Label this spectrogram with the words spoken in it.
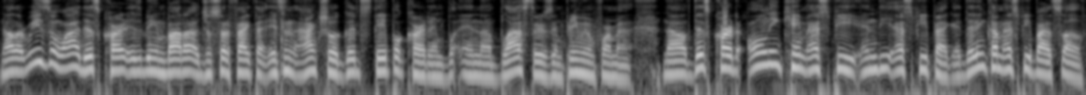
Now the reason why this card is being bought out just for the fact that it's an actual good staple card in, in uh, blasters in premium format. Now this card only came SP in the SP pack. It didn't come SP by itself.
